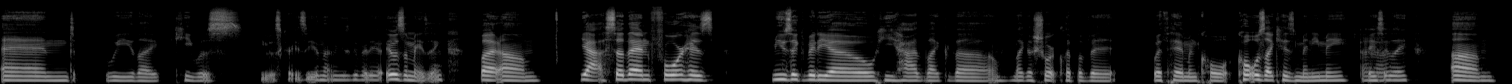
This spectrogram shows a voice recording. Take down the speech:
and we like he was he was crazy in that music video. It was amazing, but um yeah. So then for his music video, he had like the like a short clip of it with him and Colt. Colt was like his mini me, Uh-huh. basically. Um,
